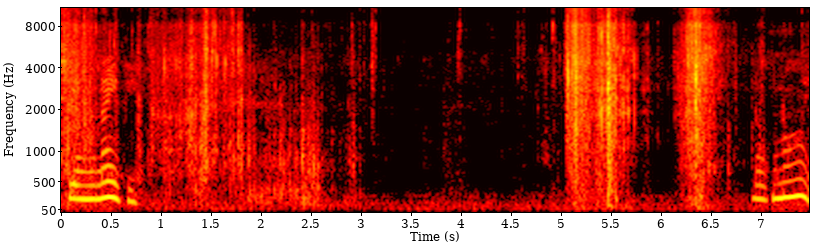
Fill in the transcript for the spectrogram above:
เสียงอยู่ในพี่ดอกน้อย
